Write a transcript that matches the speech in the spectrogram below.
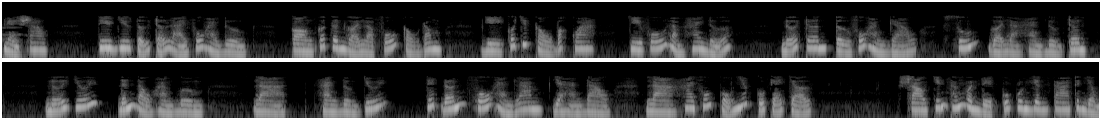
Ngày sau, Tiêu Diêu Tử trở lại phố hàng đường, còn có tên gọi là phố Cầu Đông vì có chiếc cầu bắc qua, chia phố làm hai nửa. Nửa trên từ phố hàng gạo xuống gọi là hàng đường trên, nửa dưới đến đầu hàng bườm là hàng đường dưới, tiếp đến phố hàng lam và hàng đào là hai phố cổ nhất của kẻ chợ. Sau chiến thắng oanh liệt của quân dân ta trên dòng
